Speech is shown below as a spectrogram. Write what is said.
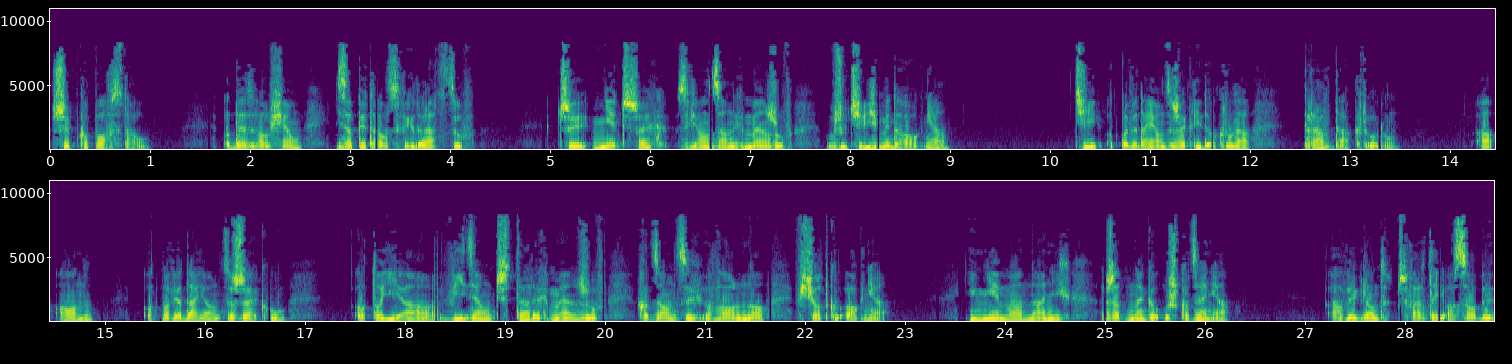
szybko powstał, odezwał się i zapytał swych doradców, czy nie trzech związanych mężów wrzuciliśmy do ognia? Ci odpowiadając rzekli do króla, prawda królu. A on odpowiadając rzekł, oto ja widzę czterech mężów chodzących wolno w środku ognia i nie ma na nich żadnego uszkodzenia. A wygląd czwartej osoby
